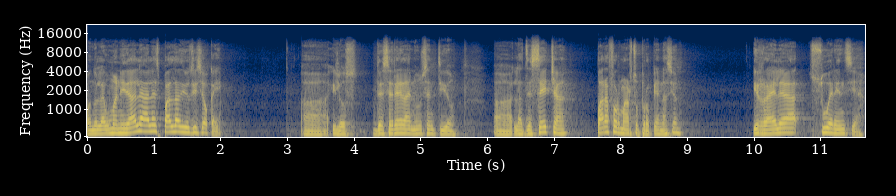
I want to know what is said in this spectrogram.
cuando la humanidad le da la espalda, Dios dice, ok, ah, y los deshereda en un sentido, ah, las desecha para formar su propia nación. Israel era su herencia,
